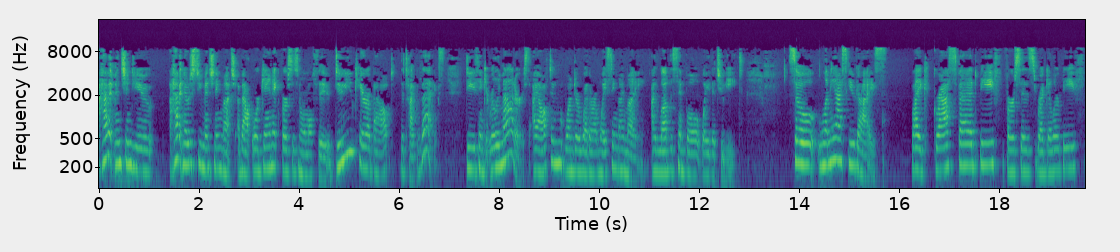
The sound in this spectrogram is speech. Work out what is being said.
I haven't mentioned you. I haven't noticed you mentioning much about organic versus normal food. Do you care about the type of eggs? Do you think it really matters? I often wonder whether I'm wasting my money. I love the simple way that you eat. So let me ask you guys like grass fed beef versus regular beef,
